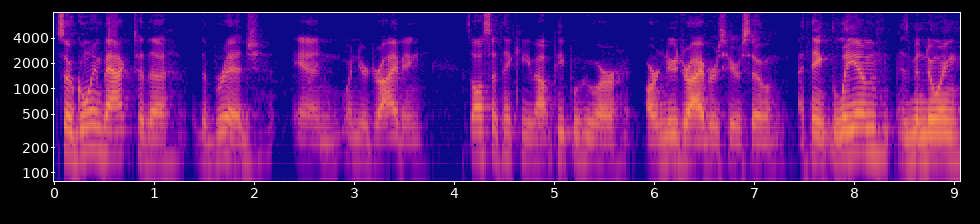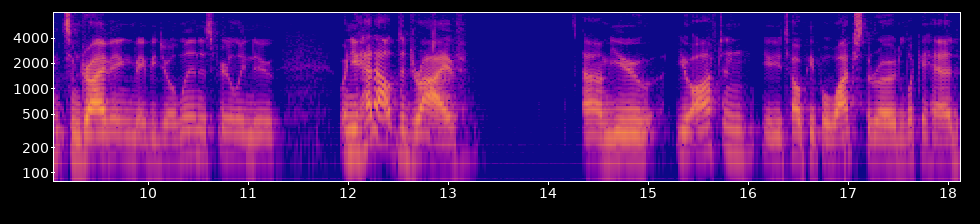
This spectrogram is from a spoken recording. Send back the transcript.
So, going back to the, the bridge, and when you're driving, it's also thinking about people who are, are new drivers here. So, I think Liam has been doing some driving, maybe Jolynn is fairly new. When you head out to drive, um, you, you often you, you tell people, watch the road, look ahead.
